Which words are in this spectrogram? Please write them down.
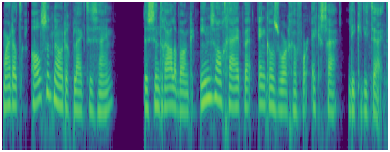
maar dat als het nodig blijkt te zijn, de centrale bank in zal grijpen en kan zorgen voor extra liquiditeit.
